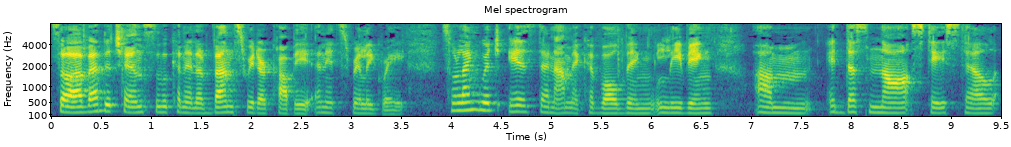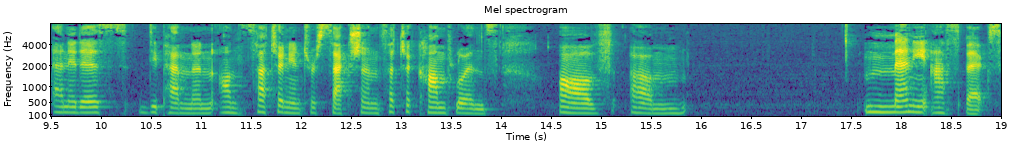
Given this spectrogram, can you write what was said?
So I've had the chance to look at an advanced reader copy, and it's really great. So language is dynamic, evolving, living. Um, it does not stay still, and it is dependent on such an intersection, such a confluence of um, many aspects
